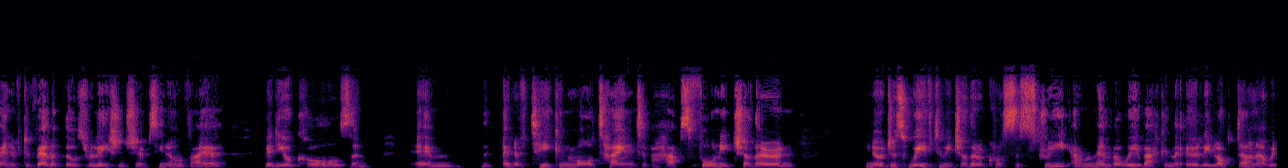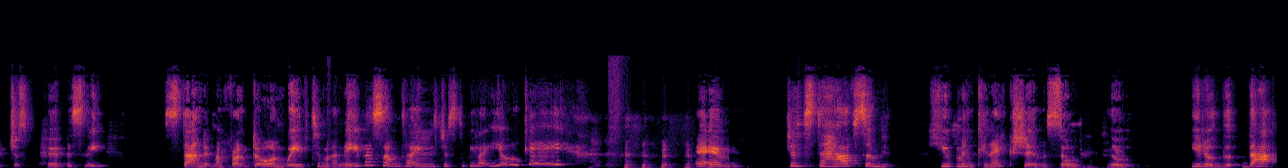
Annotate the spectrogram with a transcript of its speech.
kind of develop those relationships, you know, via video calls and um, and have taken more time to perhaps phone each other and you know just wave to each other across the street. I remember way back in the early lockdown, I would just purposely stand at my front door and wave to my neighbour sometimes just to be like, "You okay?" um, just to have some human connection. So, so you know th- that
